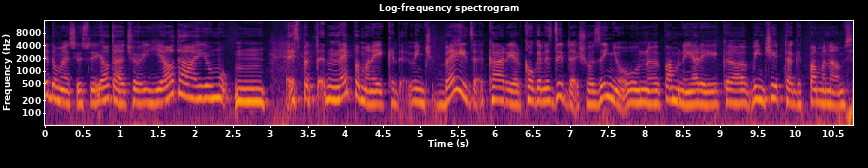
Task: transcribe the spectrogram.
iedomājos, jūs jautājat šo jautājumu. Mm, es pat nepamanīju, kad viņš beidza karjeru, kaut gan es dzirdēju šo ziņu un pamanīju arī, ka viņš ir tagad pamanāms,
